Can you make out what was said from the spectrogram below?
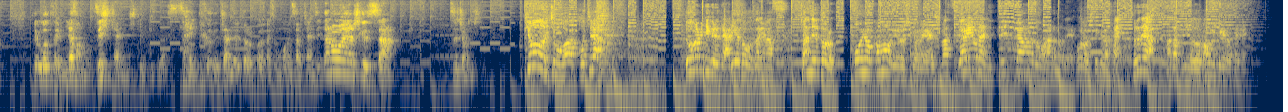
ということで皆さんもぜひチャレンジしてみてください。ということでチャンネル登録高評価もコメントサブチャンネルツイッターの方もよろしくさあ通帳にして今日の1問はこちら。動画見てくれてありがとうございます。チャンネル登録高評価もよろしくお願いします。概要欄に Twitter などもあるのでフォローしてください。それではまた次の動画も見てくださいね。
